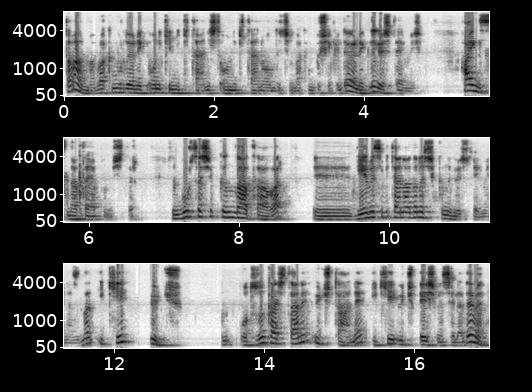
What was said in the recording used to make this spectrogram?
Tamam mı? Bakın burada örnek 12'nin 2 tane işte 12 tane olduğu için bakın bu şekilde örnekle göstermiş. Hangisinde hata yapılmıştır? Şimdi Bursa şıkkında hata var. Ee, diğer mesela bir tane Adana şıkkını göstereyim en azından. 2, 3. 30'un kaç tane? 3 tane. 2, 3, 5 mesela değil mi?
